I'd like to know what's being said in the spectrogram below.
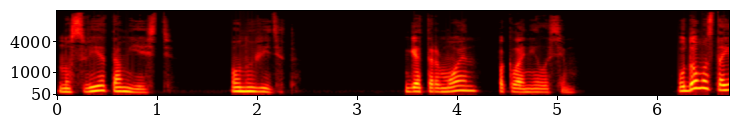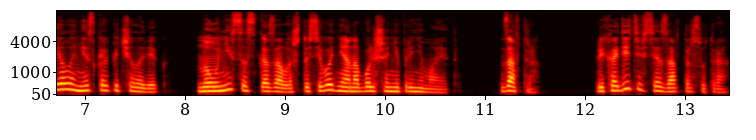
Но свия там есть. Он увидит. Геттер Моэн поклонилась им. У дома стояло несколько человек, но Униса сказала, что сегодня она больше не принимает. Завтра. Приходите все завтра с утра.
